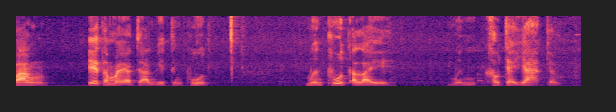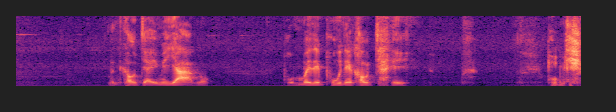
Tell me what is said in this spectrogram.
ฟัง เอ๊ะทำไมอาจารย์วิทย์ถึงพูด เหมือนพูดอะไร เหมือนเข้าใจยากจัง มันเข้าใจไม่ยากหรอก ผมไม่ได้พูดให้เข้าใจ ผมที่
